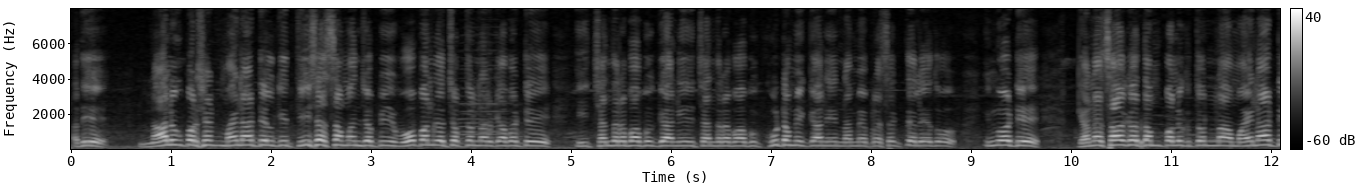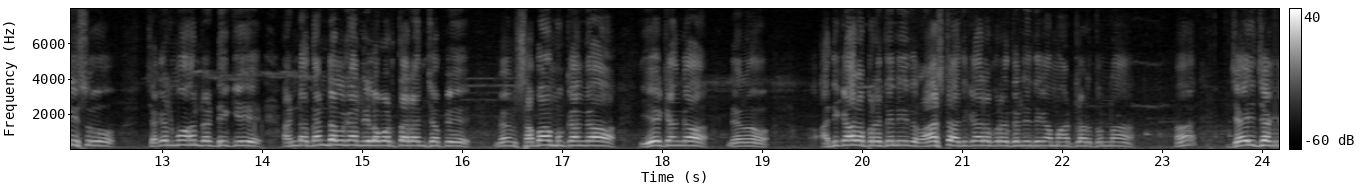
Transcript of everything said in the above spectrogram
అది నాలుగు పర్సెంట్ మైనార్టీలకి తీసేస్తామని చెప్పి ఓపెన్గా చెప్తున్నారు కాబట్టి ఈ చంద్రబాబుకి కానీ చంద్రబాబు కూటమికి కానీ నమ్మే ప్రసక్తే లేదు. ఇంకోటి ఘనస్వాగతం పలుకుతున్న మైనార్టీసు జగన్మోహన్ రెడ్డికి అండదండలుగా నిలబడతారని చెప్పి మేము సభాముఖంగా ఏకంగా నేను అధికార ప్రతినిధి రాష్ట్ర అధికార ప్రతినిధిగా మాట్లాడుతున్నా. జై జగన్.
